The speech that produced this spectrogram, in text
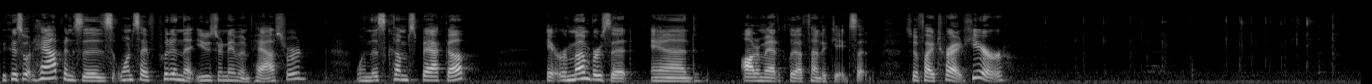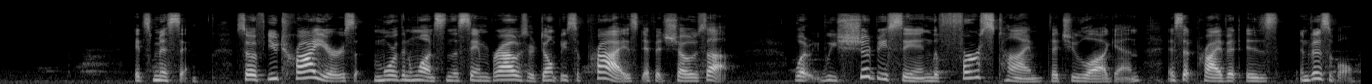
because what happens is once I've put in that username and password, when this comes back up, it remembers it and automatically authenticates it. So if I try it here, it's missing. So if you try yours more than once in the same browser, don't be surprised if it shows up. What we should be seeing the first time that you log in is that private is invisible.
